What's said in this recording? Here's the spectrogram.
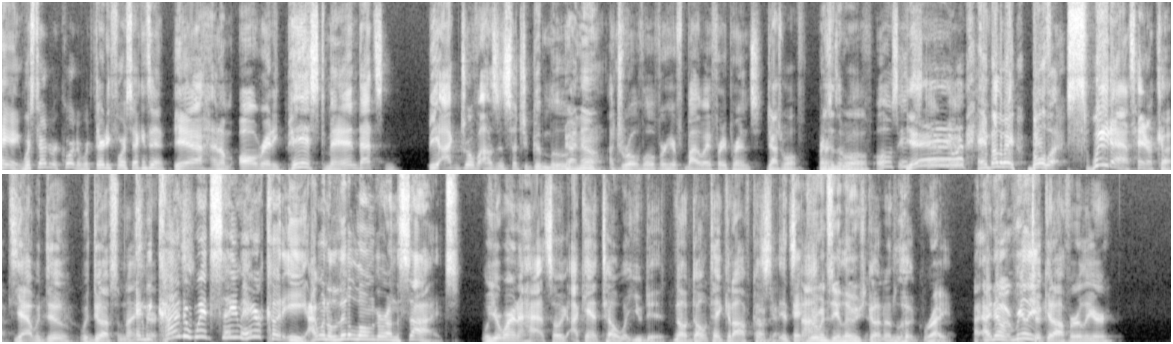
Hey, we're starting to record. We're 34 seconds in. Yeah, and I'm already pissed, man. That's be. I drove. I was in such a good mood. I know. I drove over here. By the way, Freddie Prinze. Josh Wolf, Prinze of the Wolf. Oh, it's Yeah. And by the way, both What? sweet ass haircuts. Yeah, we do. We do have some nice. And we kind of went same haircut E. I went a little longer on the sides. Well, you're wearing a hat, so I can't tell what you did. No, don't take it off because Okay. it's it not ruins the illusion. gonna look right. I, I know it really. You took it off earlier.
